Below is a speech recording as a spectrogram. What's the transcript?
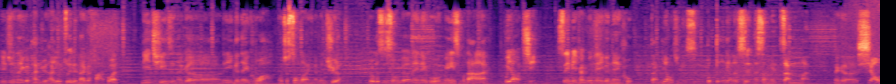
也就是那个判决他有罪的那个法官。你妻子那个内衣跟内裤啊，我就送到你那边去了。如果只送个内内裤，没什么大碍，不要紧。谁没看过内衣跟内裤？但要紧的是，不得了的是，那上面沾满。那个小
